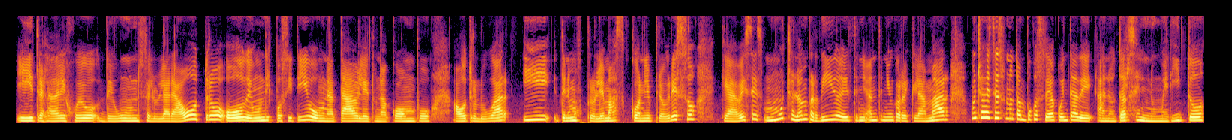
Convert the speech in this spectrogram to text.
y trasladar el juego de un celular a otro o de un dispositivo, una tablet, una compu a otro lugar y tenemos problemas con el progreso que a veces muchos lo han perdido y han tenido que reclamar. Muchas veces uno tampoco se da cuenta de anotarse el numerito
